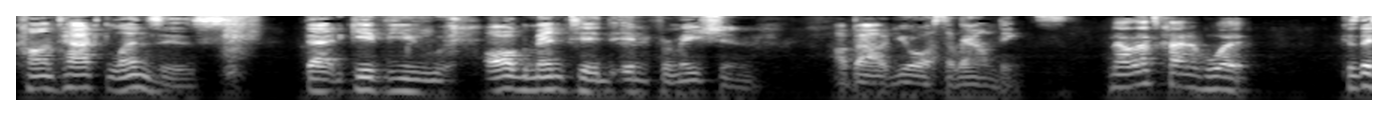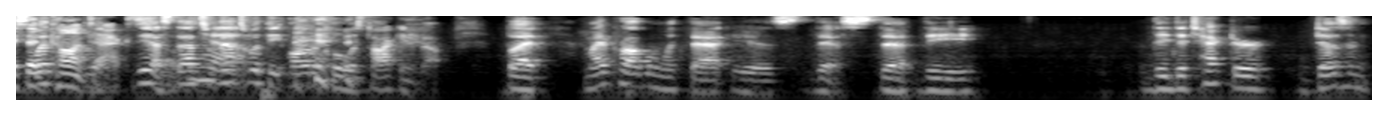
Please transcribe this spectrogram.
Contact lenses that give you augmented information about your surroundings. Now that's kind of what Because they said What- contacts. Yes, so- that's Yeah. that's what the article was talking about. But my problem with that is this: that the the detector doesn't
